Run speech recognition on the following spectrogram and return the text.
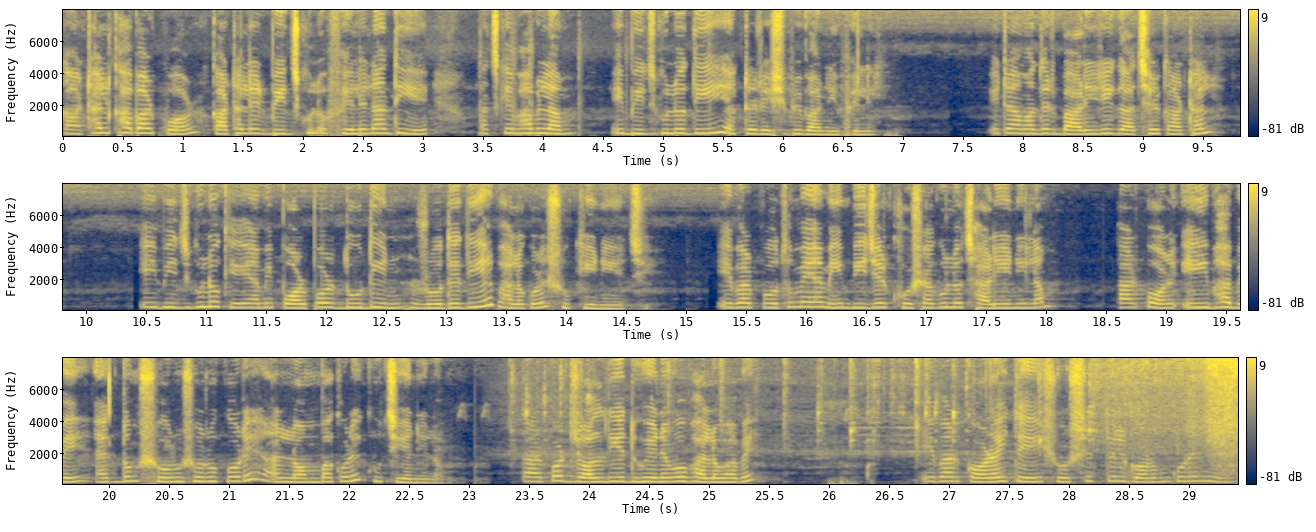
কাঁঠাল খাবার পর কাঁঠালের বীজগুলো ফেলে না দিয়ে আজকে ভাবলাম এই বীজগুলো দিয়েই একটা রেসিপি বানিয়ে ফেলি। এটা আমাদের বাড়িরই গাছের কাঁঠাল। এই বীজগুলোকে আমি পরপর দুদিন রোদে দিয়ে ভালো করে শুকিয়ে নিয়েছি। এবার প্রথমে আমি বীজের খোসাগুলো ছাড়িয়ে নিলাম। তারপর এইভাবে একদম সরু সরু করে আর লম্বা করে কুচিয়ে নিলাম। তারপর জল দিয়ে ধুয়ে নেব ভালোভাবে। এবার কড়াইতে সর্ষের তেল গরম করে নিয়ে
